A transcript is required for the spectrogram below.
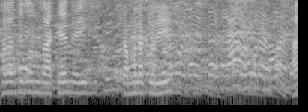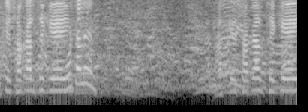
সারা জীবন রাখেন এই কামনা করি। আজকে সকাল থেকেই আজকে সকাল থেকেই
